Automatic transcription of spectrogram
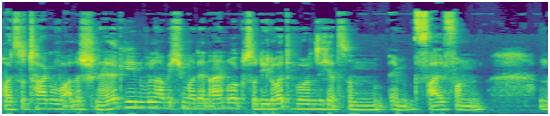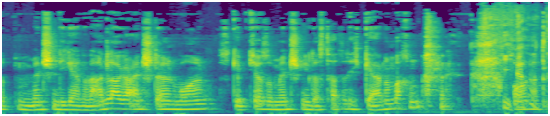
heutzutage, wo alles schnell gehen will, habe ich immer den Eindruck, so die Leute wollen sich jetzt in, im Fall von Menschen, die gerne eine Anlage einstellen wollen. Es gibt ja so Menschen, die das tatsächlich gerne machen. Ja. Und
